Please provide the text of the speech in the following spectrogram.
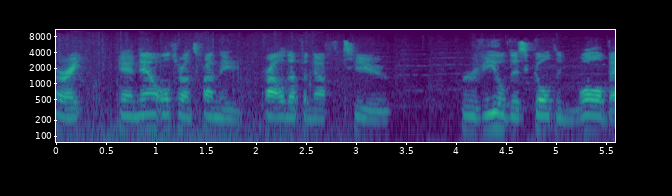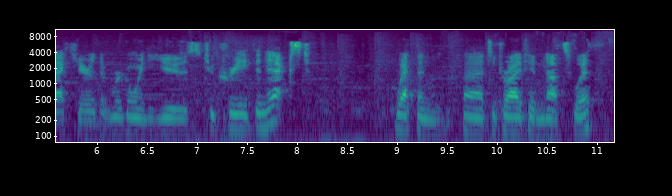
Alright, and now Ultron's finally riled up enough to reveal this golden wall back here that we're going to use to create the next weapon uh, to drive him nuts with.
